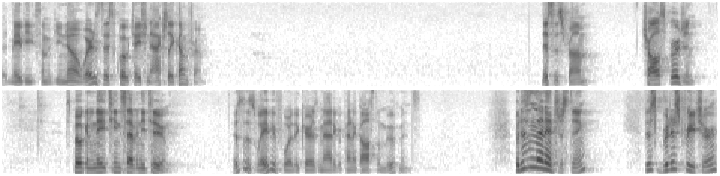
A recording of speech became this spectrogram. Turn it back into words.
But maybe some of you know where does this quotation actually come from? This is from Charles Spurgeon, spoken in 1872. This was way before the charismatic or Pentecostal movements. But isn't that interesting? This British preacher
